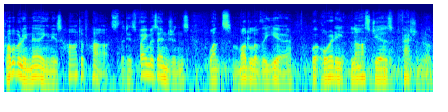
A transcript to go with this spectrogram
probably knowing in his heart of hearts that his famous engines, once model of the year, were already last year's fashion look.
